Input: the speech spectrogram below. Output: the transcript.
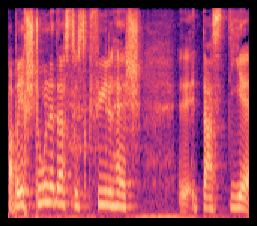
Aber ich staune, dass du das Gefühl hast, äh, dass die,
